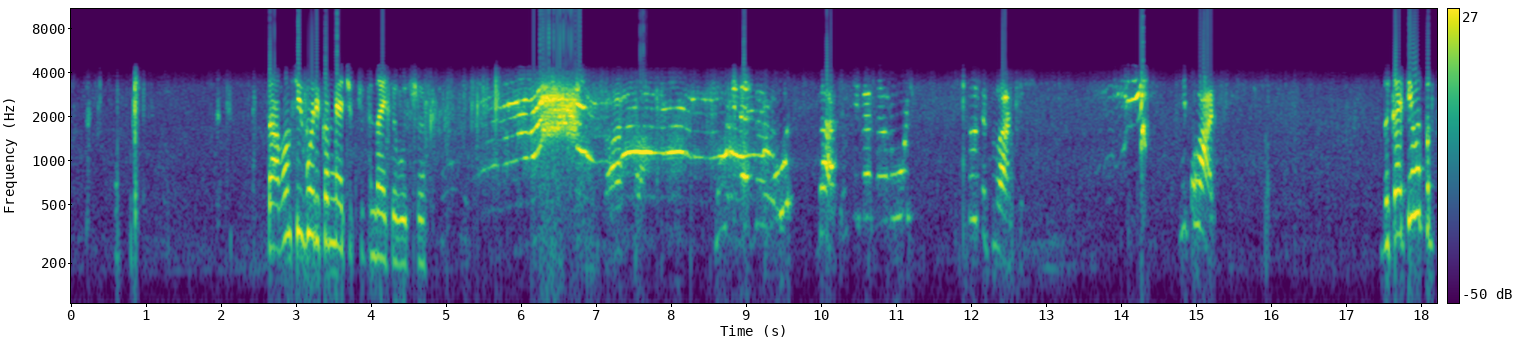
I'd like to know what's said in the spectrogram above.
Да, вон с Егориком мячик попинайте лучше. Ну, у тебя же руль. Да, у тебя же руль. Что ты плачешь? Не плачь. Закатила под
